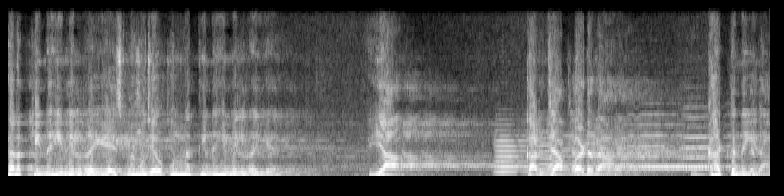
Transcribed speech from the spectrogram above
तरक्की नहीं मिल रही है, इसमें मुझे उन्नति नहीं मिल रही है। या कर्जा बढ़ रहा है, घट नहीं रहा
